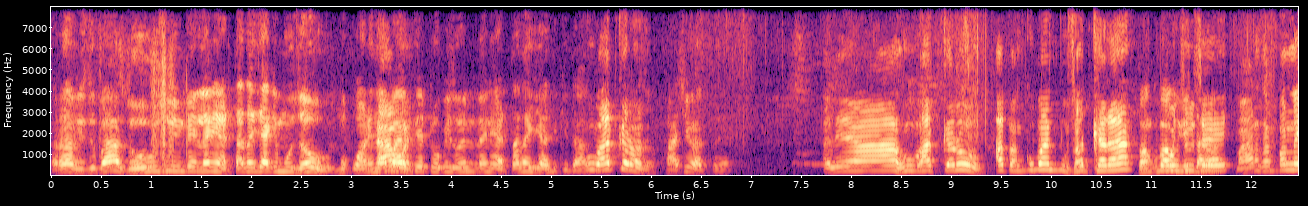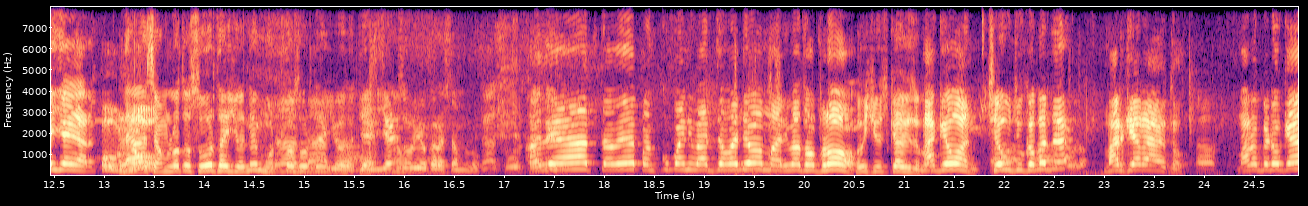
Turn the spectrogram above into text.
અરે વિજુભા જોઉં છું એમ કઈ લઈને હટતા થઈ જાય કે હું જઉં? હું પાણી ના પાય. તે ટોપી જોઈને લઈને હટતા થઈ જાય કીધા. હું વાત કરો છો? સાચી વાત છે. અલ્યા હું વાત કરું? આ પંકુબાન પૂછત ખરા. પંકુબા હું પૂછ્યું? છે? મારો સંપલ લઈ જાય યાર. અલે આ શમલો તો સોર થઈ ગયો ને મોટો સોર થઈ ગયો છે. જેની સોરિયો કરે શમલો. અલ્યા તમે પંકુબાની વાત જવા દો મારી વાત હોભળો. કોઈ શૂઝ કેવી છે આગેવાન છેવું છું ખબર છે? માર ઘેર આવ્યો તો મારો બેટો કે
